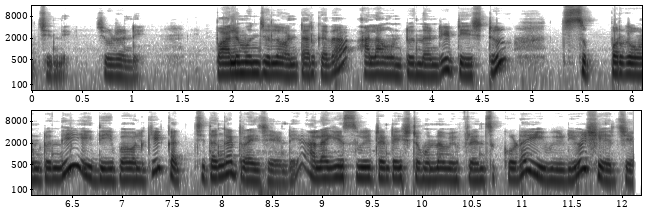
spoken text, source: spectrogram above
వచ్చింది. చూడండి. పాలముంజలు అంటారు కదా అలా ఉంటుందండి టేస్ట్. సూపర్గా ఉంటుంది. ఈ దీపావళికి ఖచ్చితంగా ట్రై చేయండి. అలాగే స్వీట్ అంటే ఇష్టం ఉన్న మీ ఫ్రెండ్స్కి కూడా ఈ వీడియో షేర్ చేయండి.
